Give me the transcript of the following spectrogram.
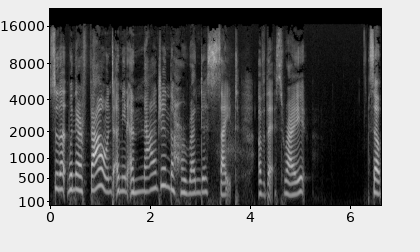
So that when they're found, I mean, imagine the horrendous sight of this, right? So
